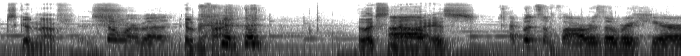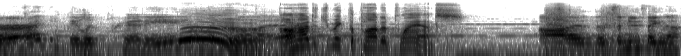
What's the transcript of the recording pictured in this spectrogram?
It's good enough. Don't worry about it. It'll be fine. It looks Um, nice. I put some flowers over here. I think they look pretty. Oh Ooh. my god. Oh, how did you make the potted plants? Uh, that's a new thing now.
